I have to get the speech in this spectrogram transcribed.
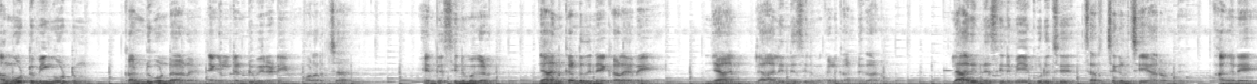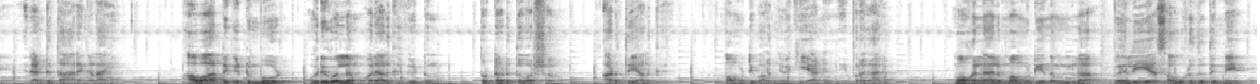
അങ്ങോട്ടും ഇങ്ങോട്ടും കണ്ടുകൊണ്ടാണ് ഞങ്ങൾ രണ്ടുപേരുടെയും വളർച്ച എന്റെ സിനിമകൾ ഞാൻ കണ്ടതിനേക്കാളേറെ ഞാൻ ലാലിന്റെ സിനിമകൾ കണ്ടു കാണും. ലാലിന്റെ സിനിമയെക്കുറിച്ച് ചർച്ചകൾ ചെയ്യാറുണ്ട്. അങ്ങനെ രണ്ട് താരങ്ങളായി. അവാർഡ് കിട്ടുമ്പോൾ ഒരു കൊല്ലം ഒരാൾക്ക് കിട്ടും തൊട്ടടുത്ത വർഷം അടുത്തയാൾക്ക്. മമ്മൂട്ടി പറഞ്ഞു വെക്കുകയാണ് ഇപ്രകാരം. മോഹൻലാലും മമ്മൂട്ടിയും തമ്മിലുള്ള വലിയ സൗഹൃദത്തിന്റെ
